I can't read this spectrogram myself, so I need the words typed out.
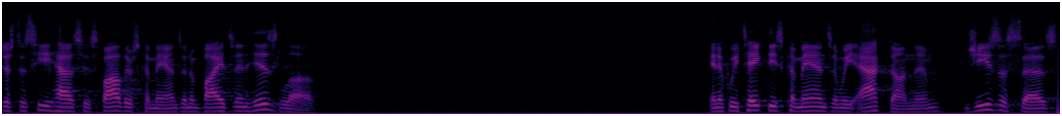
just as he has his Father's commands and abides in his love. And if we take these commands and we act on them, Jesus says,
